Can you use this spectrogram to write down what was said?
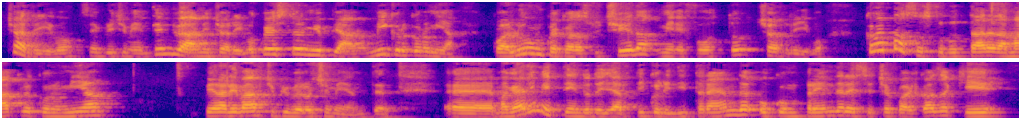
ci arrivo, semplicemente in due anni ci arrivo. Questo è il mio piano, microeconomia. Qualunque cosa succeda, me ne fotto, ci arrivo. Come posso sfruttare la macroeconomia per arrivarci più velocemente, eh, magari mettendo degli articoli di trend o comprendere se c'è qualcosa che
